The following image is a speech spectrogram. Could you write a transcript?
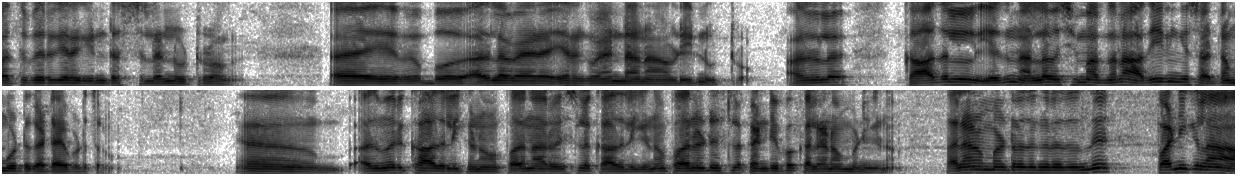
பத்து பேருக்கு எனக்கு இன்ட்ரெஸ்ட் இல்லைன்னு விட்டுருவாங்க. அதில் வே எனக்கு வேண்டாண்ணா அப்படின்னு விட்டுரும். அதனால் காதல் எது நல்ல விஷயமா இருந்தாலும் அதையும் நீங்கள் சட்டம் போட்டு கட்டாயப்படுத்தணும். அது மாதிரி காதலிக்கணும். பதினாறு வயசில் காதலிக்கணும். பதினெட்டு வயசில் கண்டிப்பாக கல்யாணம் பண்ணிக்கணும். கல்யாணம் பண்ணுறதுங்கிறது வந்து பண்ணிக்கலாம்.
